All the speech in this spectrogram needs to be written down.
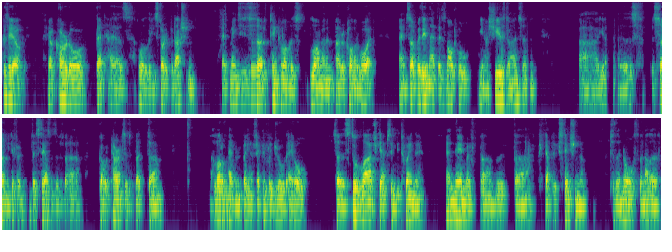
because um, our our corridor that has all the historic production, that means it's over ten kilometres long and over a kilometre wide, and so within that there's multiple you know shear zones and uh, you know there's, there's so many different there's thousands of uh, gold occurrences, but um, a lot of them haven't been effectively drilled at all. So there's still large gaps in between there. And then we've, um, we've uh, picked up an extension to the north, another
